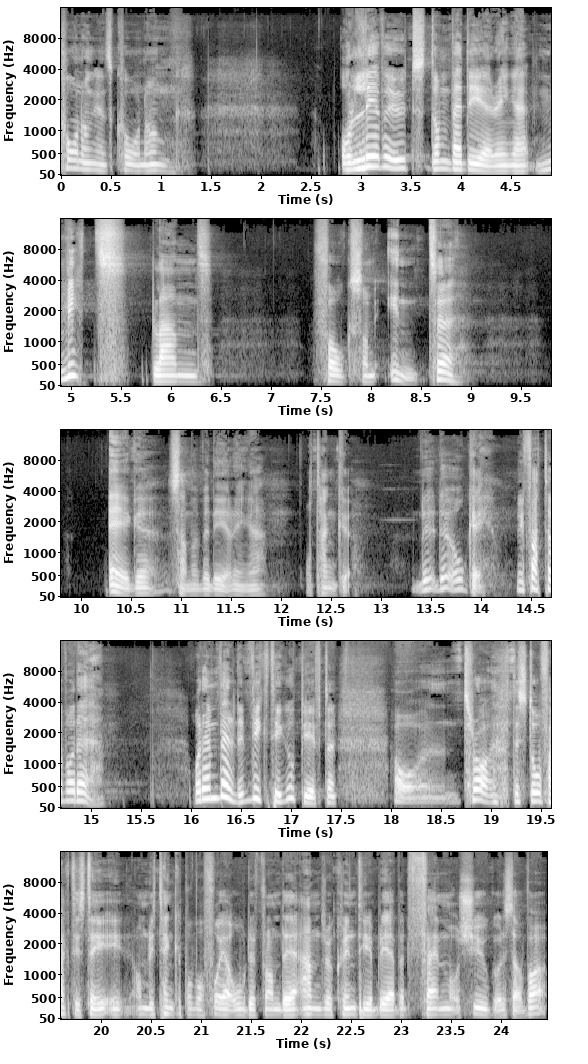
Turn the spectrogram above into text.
konungens konung. Och leva ut de värderingar mitt bland folk som inte äger samma värderingar och tankar. Det, det är okej. Okay. Ni fattar vad det är. Och det är en väldigt viktig uppgift. Och, det står faktiskt, om ni tänker på var får jag ordet från, det är andra Korinthierbrevet 5 och 20. Så,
